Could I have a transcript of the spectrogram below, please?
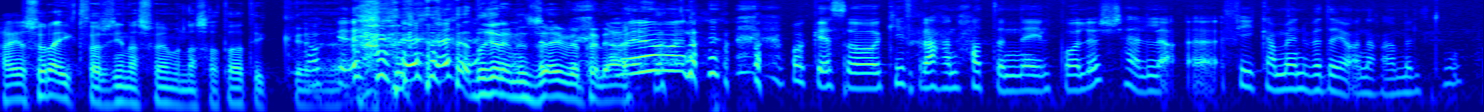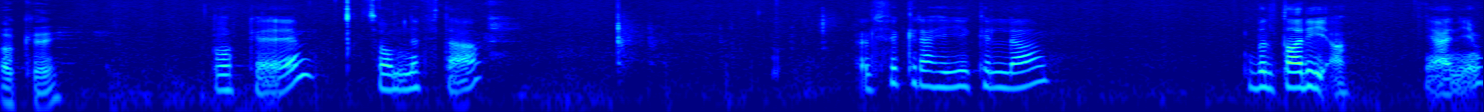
هايا شو رأيك تفرجينا شوي من نشاطاتك؟ okay. دغري من الجيبه طلعت. okay so كيف راح نحط ال nail polish هلأ آه، في كمان فيديو أنا عملته. okay. okay so بنفتح. الفكرة هي كلها بالطريقة يعني.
